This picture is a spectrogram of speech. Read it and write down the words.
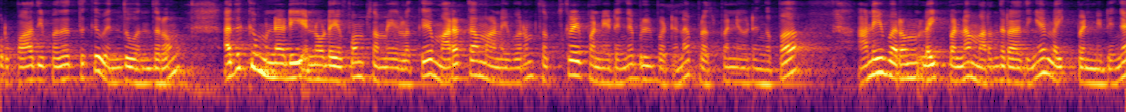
ஒரு பாதி பதத்துக்கு வெந்து வந்துடும் அதுக்கு முன்னாடி என்னோடய எஃப்எம் சமையலுக்கு மறக்காம அனைவரும் சப்ஸ்கிரைப் பண்ணிவிடுங்க பில் பட்டனை ப்ரெஸ் பண்ணி விடுங்கப்பா. அனைவரும் லைக் பண்ண மறந்துடாதீங்க. லைக் பண்ணிவிடுங்க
